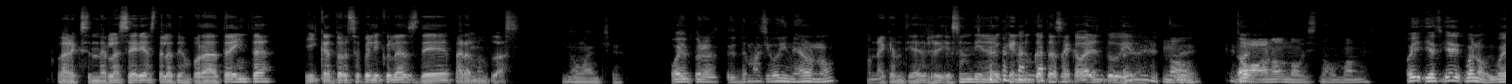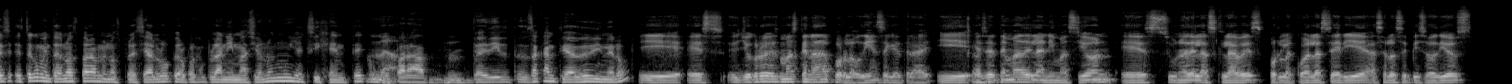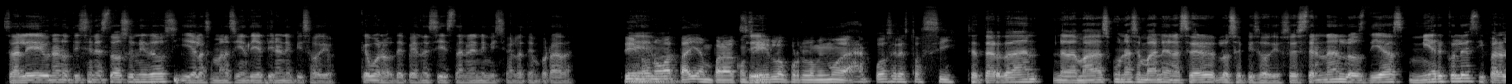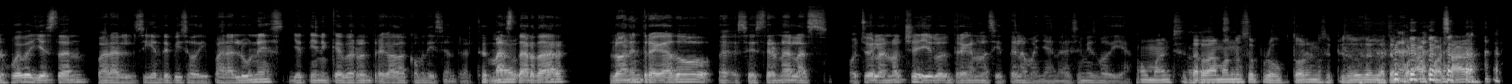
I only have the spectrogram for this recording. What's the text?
para extender la serie hasta la temporada 30 y 14 películas de Paramount Plus. No manches. Oye, pero es demasiado dinero, ¿no? Una cantidad de... Es un dinero que nunca te vas a acabar en tu vida. No. Sí. No, no, no, no mames. Oye, y es, y bueno, pues, este comentario no es para menospreciarlo, pero por ejemplo, la animación no es muy exigente como No. para pedir esa cantidad de dinero. Y es, yo creo que es más que nada por la audiencia que trae. Y Claro. ese tema de la animación es una de las claves por la cual la serie hace los episodios. Sale una noticia en Estados Unidos y a la semana siguiente ya tienen episodio. Que bueno, depende si están en emisión la temporada. Sí, no, no Em, batallan para conseguirlo por lo mismo de, ah, puedo hacer esto así. Se tardan nada más una semana en hacer los episodios. Se estrenan los días miércoles y para el jueves ya están para el siguiente episodio. Y para el lunes ya tienen que verlo entregado a Comedy Central. Se Más tar- tardar, lo han entregado, eh, se estrena a las 8 de la noche y ellos lo entregan a las 7 de la mañana de ese mismo día. No manches, se Ah, tardaba más sí. nuestro productor en los episodios de la temporada pasada.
